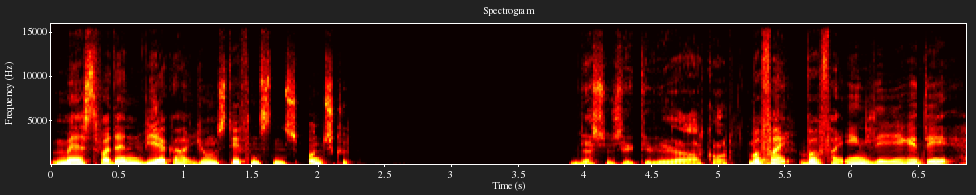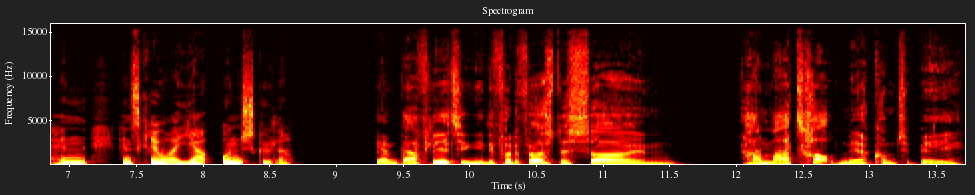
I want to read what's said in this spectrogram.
Mads, hvordan virker Jon Steffensens undskyld? Jeg synes ikke, det virker ret godt. Hvorfor, hvorfor egentlig ikke det? Han, han skriver, at jeg undskylder. Jamen, der er flere ting i det. For det første, så øhm, har han meget travlt med at komme tilbage.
